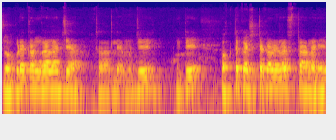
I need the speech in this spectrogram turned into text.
झोपड्या कंगालाच्या थरारल्या. म्हणजे इथे फक्त कष्ट करायला स्थान आहे.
